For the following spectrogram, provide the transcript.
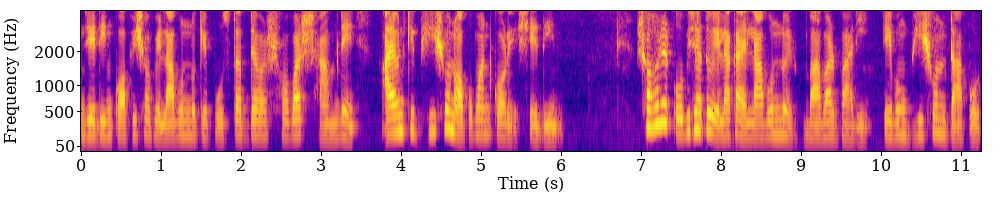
যেদিন কফি শপে লাবণ্যকে প্রস্তাব দেওয়ার সবার সামনে আয়নকে ভীষণ অপমান করে সেদিন। শহরের অভিজাত এলাকায় লাবণ্যের বাবার বাড়ি এবং ভীষণ দাপট।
